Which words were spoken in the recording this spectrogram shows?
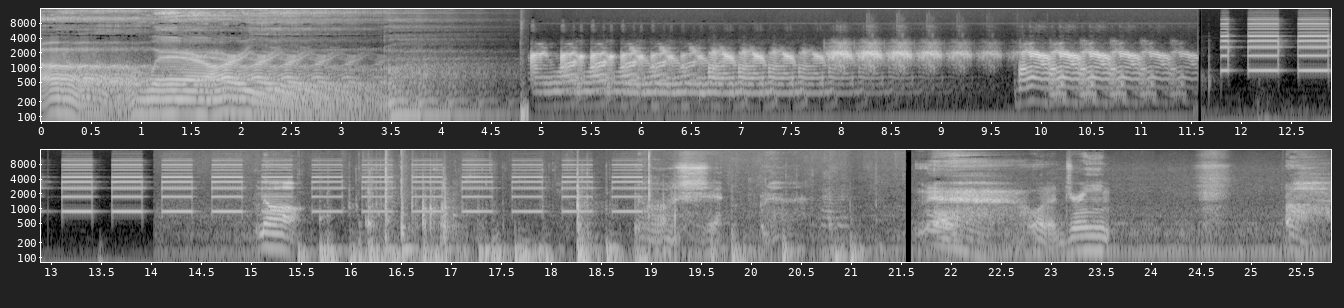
Oh, where are you? No. Oh shit. What a dream. Oh.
